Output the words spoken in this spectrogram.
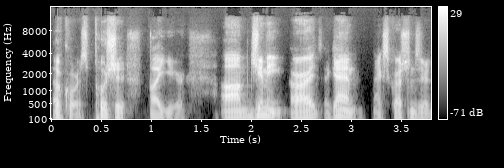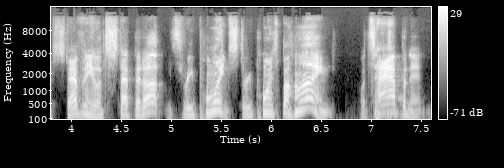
of course push it by year. Um, Jimmy, all right. Again, next question's here. Stephanie, let's step it up. Three points, three points behind. What's happening?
